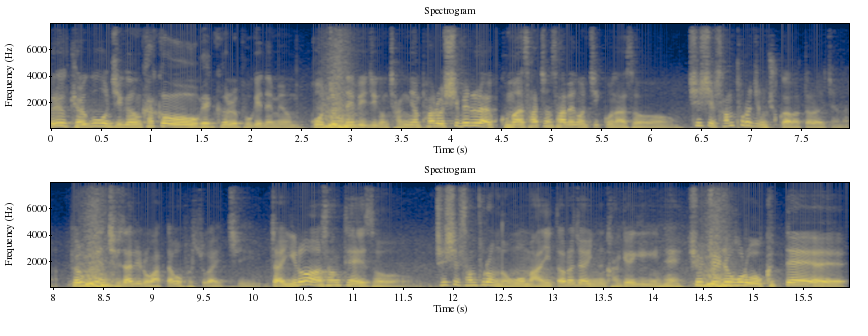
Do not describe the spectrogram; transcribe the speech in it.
그리고 결국은 지금 카카오뱅크를 보게 되면 고점 대비 지금 작년 8월 11일 날 94,400원 찍고 나서 73% 지금 주가가 떨어졌잖아. 결국엔 제자리로 왔다고 볼 수가 있지. 자, 이러한 상태에서 73%는 너무 많이 떨어져 있는 가격이긴 해. 실질적으로 그때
